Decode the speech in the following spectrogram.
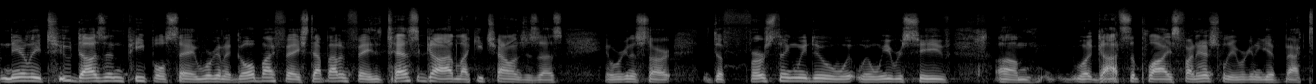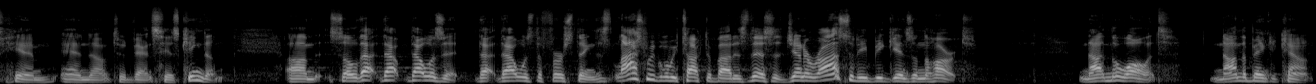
nearly two dozen people say, We're going to go by faith, step out in faith, test God like He challenges us, and we're going to start. The first thing we do when we receive um, what God supplies financially, we're going to give back to Him and uh, to advance His kingdom. Um, so that, that, that was it. That, that was the first thing. This, last week, what we talked about is this is generosity begins in the heart, not in the wallet, not in the bank account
